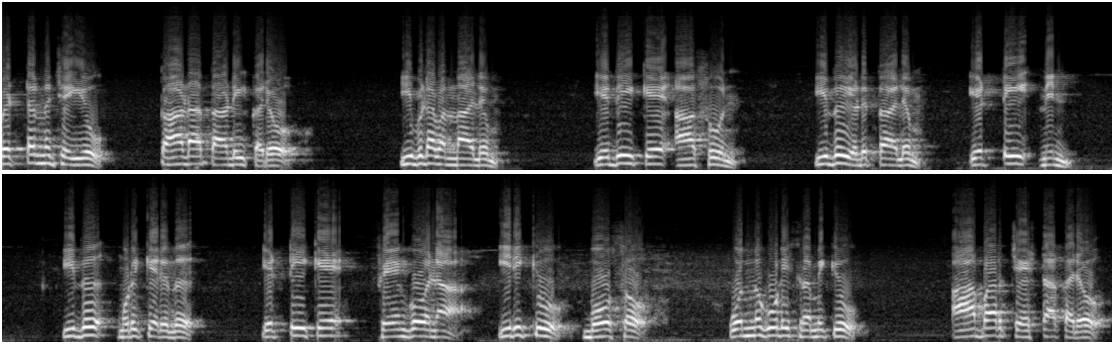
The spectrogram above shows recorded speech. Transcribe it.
പെട്ടെന്ന് ചെയ്യൂ. താടാ താടി കരോ. ഇവിടെ വന്നാലും യതി കെ ആസൂൻ. ഇത് എടുത്താലും എട്ടി നിൻ. ഇത് മുറിക്കരുത്. എട്ടി കെ ഫേങ്കോന. ഇരിക്കൂ ബോസോ. ഒന്നുകൂടി ശ്രമിക്കൂ. ആബാർ ചേഷ്ട കരോ.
